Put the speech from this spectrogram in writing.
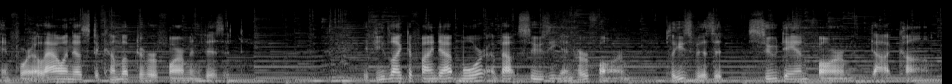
and for allowing us to come up to her farm and visit. If you'd like to find out more about Susie and her farm, please visit SudanFarm.com.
